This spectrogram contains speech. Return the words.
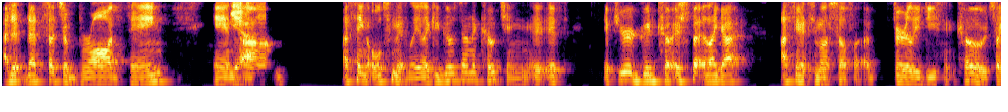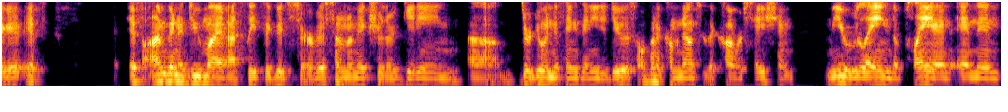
I, I, that's such a broad thing, and yeah. um, I think ultimately, like it goes down to coaching. If if you're a good coach, like I, I fancy myself a fairly decent coach. Like if if I'm going to do my athletes a good service and I'm going to make sure they're getting um, they're doing the things they need to do, it's all going to come down to the conversation, me relaying the plan, and then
